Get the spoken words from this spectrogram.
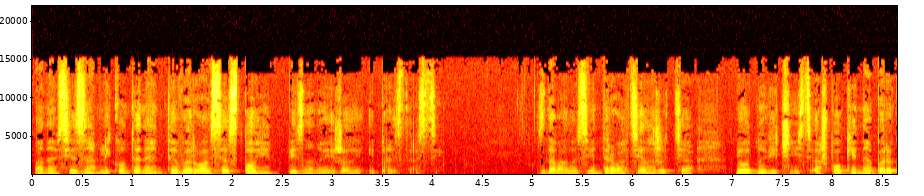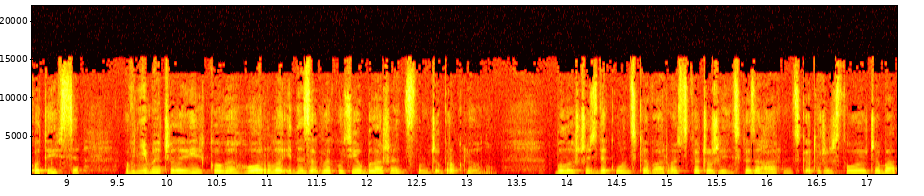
А на всі землі континенти вирвався стогін пізнаної жаги і пристрасті. Здавалось, він тривав ціле життя і одну вічність, аж поки не перекотився в німе чоловікове горло і не заклекотів блаженством чи прокльоном. Було щось дикунське, варварське, чужинське, загарбницьке, торжествуюче, ба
